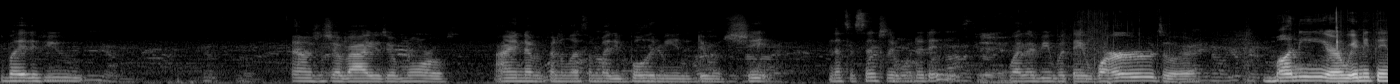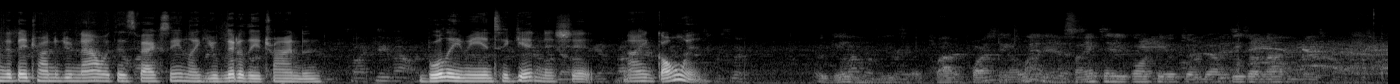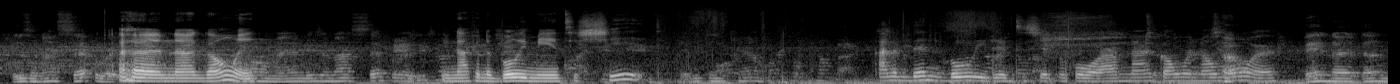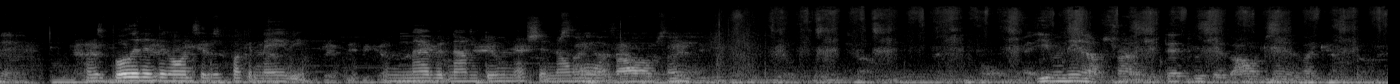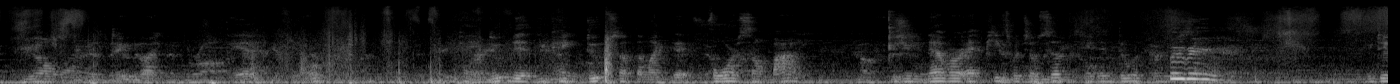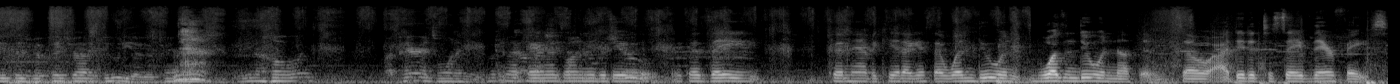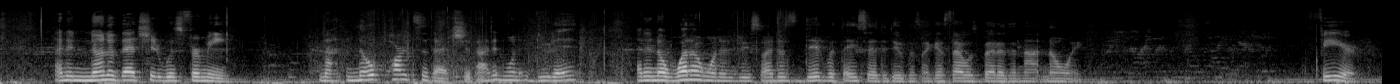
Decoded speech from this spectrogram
But if you, that was just your values, your morals. I ain't never finna let somebody bully me into doing shit. And that's essentially what it is. Yeah. Whether it be with their words or money or anything that they're trying to do now with this vaccine. Like you literally trying to bully me into getting this shit. And I ain't going. Again, these apply to parts in your life. The same thing you're going through with your job. These are not. These are not separated. I'm not Come going. on, man. These are not separated. You're not gonna bully me into shit. Everything counts. I done been bullied into shit before. I'm not going no more. Been there, done that. I was bullied into going to the fucking Navy. I'm never, I'm doing that shit no Saying, more. That's all I'm saying. And even then, I was trying to get that through because all I'm saying is like, you don't want to do like, yeah, have to get over it. You can't do that. You can't do something like that for somebody. Because you never at peace with yourself because you didn't do it for yourself. You did it because of your patriotic duty or your parents. you know what? My parents wanted me. Look, My parents wanted me to do it because they couldn't have a kid. I guess that wasn't doing wasn't doing nothing. So I did it to save their face. And then none of that shit was for me. Not no parts of that shit. I didn't want to do that. I didn't know what I wanted to do, so I just did what they said to do because I guess that was better than not knowing. Fear.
